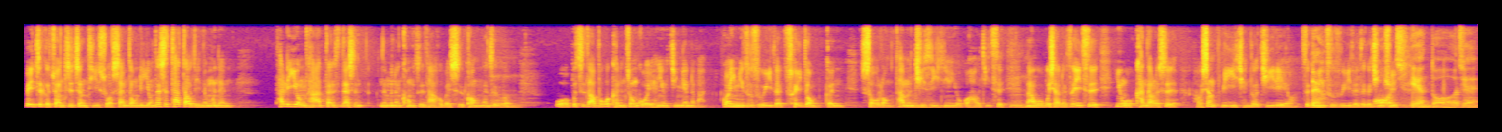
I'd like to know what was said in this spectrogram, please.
被这个专制政体所煽动利用，但是他到底能不能，他利用他，但是但是能不能控制他，会不会失控？那这个我不知道。不过可能中国也很有经验的吧。关于民族主义的吹动跟收拢，他们其实已经有过好几次。那我不晓得这一次，因为我看到的是好像比以前都激烈哦。这个民族主义的这个情绪、哦、激烈很多，而且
